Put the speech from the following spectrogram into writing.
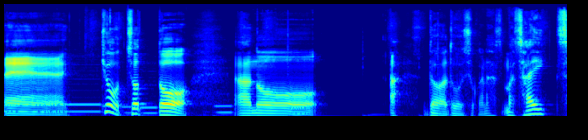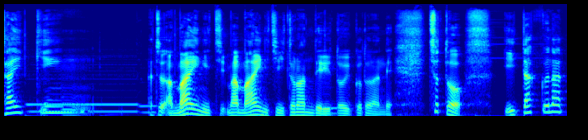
えー、今日ちょっと、あのー、あ、どうどうしようかな。まあ、最、最近、あちょっと毎日、まあ、毎日営んでいるということなんで、ちょっと痛くなっ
